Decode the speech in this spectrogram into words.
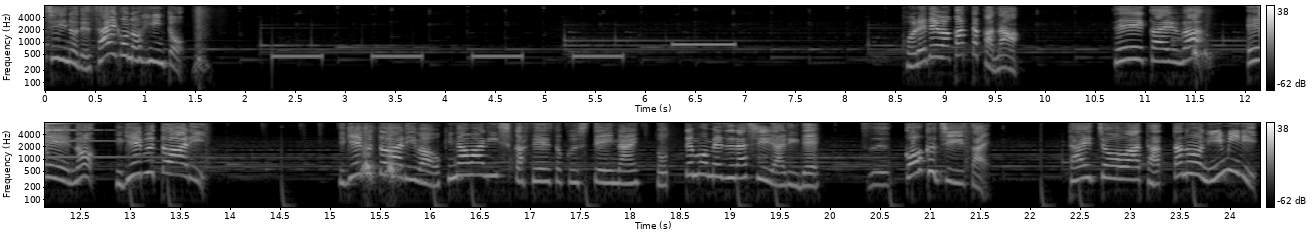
しいので最後のヒント。これでわかったかな？正解は A のヒゲブトアリ。ヒゲブトアリは沖縄にしか生息していないとっても珍しいアリですっごく小さい。体長はたったの2ミリ。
